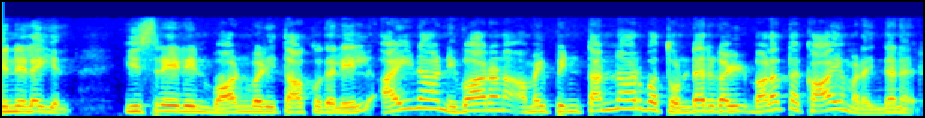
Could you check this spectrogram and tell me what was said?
இந்நிலையில் இஸ்ரேலின் வான்வழி தாக்குதலில் ஐநா நிவாரண அமைப்பின் தன்னார்வ தொண்டர்கள் பலத்த காயமடைந்தனர்.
